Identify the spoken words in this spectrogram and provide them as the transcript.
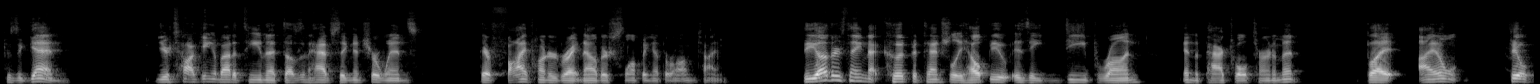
Because again you're talking about a team that doesn't have signature wins. They're 500 right now. They're slumping at the wrong time. The other thing that could potentially help you is a deep run in the Pac 12 tournament, but I don't feel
